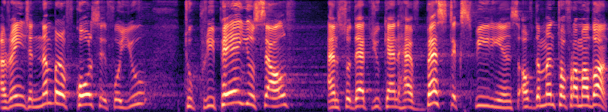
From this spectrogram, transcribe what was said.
arranged a number of courses for you to prepare yourself and so that you can have best experience of the month of Ramadan.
